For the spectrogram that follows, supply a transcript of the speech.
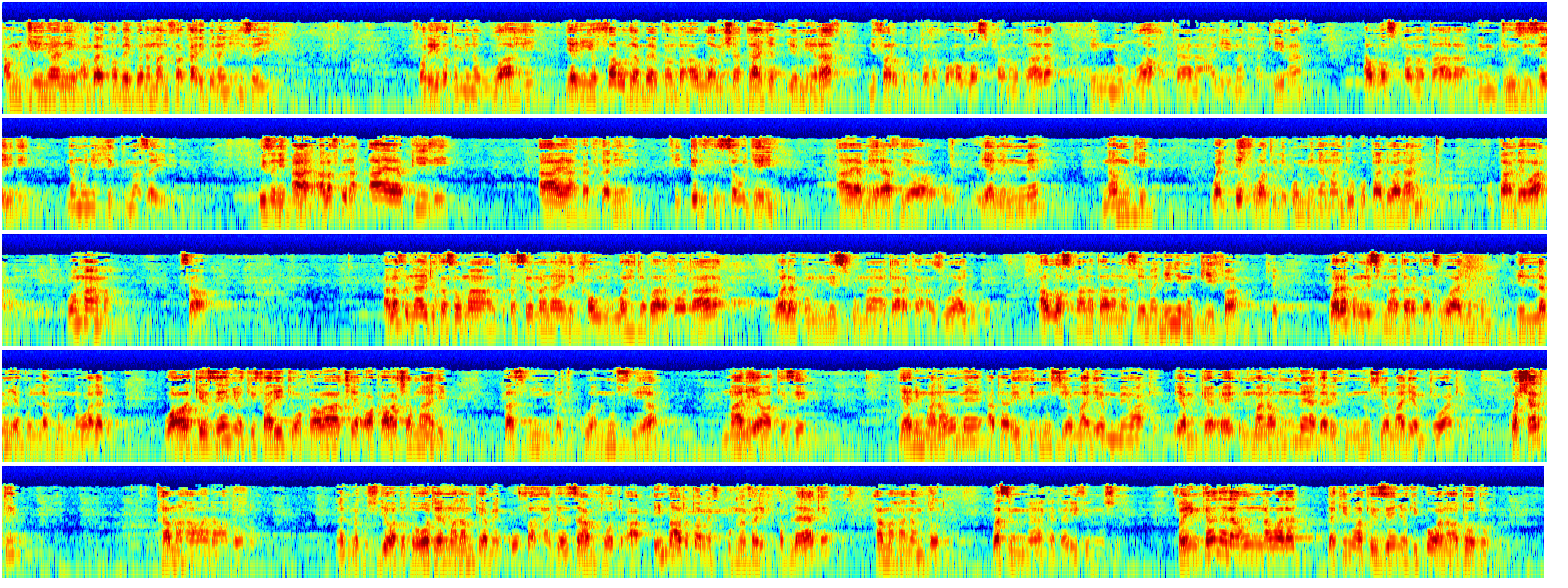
Hamji nani ambaye kwamba iko na manufaa karibu na nyinyi zaidi. Faridatan min Allah yani hiyo ambayo kwamba Allah ameshataja hiyo mirath ni fardhi kutoka kwa Allah subhanahu wa ta'ala. Inna Allah kana aliman hakima. Allah subhanahu wa ta'ala ni mjuzi zaidi na mwenye hikma zaidi. Hizo ni aya. Alafu kuna aya ya pili aya katika nini? Fi irthi zawjaini aya mirathi ya yani mme na mke. Wal ikhwatu li ummi na mandugu upande wa nani? Upande wa wa mama. Sawa. Alafu naye tukasoma tukasema naye ni kaulullah tabaraka wa taala walakum nisfu ma taraka azwajukum. Allah subhanahu wa ta'ala anasema nyinyi mkifa walakum nisfu ma taraka azwajukum in lam yakul lahunna waladun wa wakezenyu wakifariki wakawacha wakawacha mali basi nyinyi mtachukua nusu ya mali ya wake zenu. Yaani mwanaume atarithi nusu ya mali ya mume wake ya mke eh, mwanamume atarithi nusu ya mali ya mke wake. Kwa sharti kama hawana watoto. Na tumekusudia watoto wote yani mwanamke amekufa hajazaa mtoto. Ima watoto wamefariki kabla yake ama hana mtoto basi mume wake atarithi nusu. Fa in kana lahunna walad lakini wake zenyu wakikuwa na watoto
